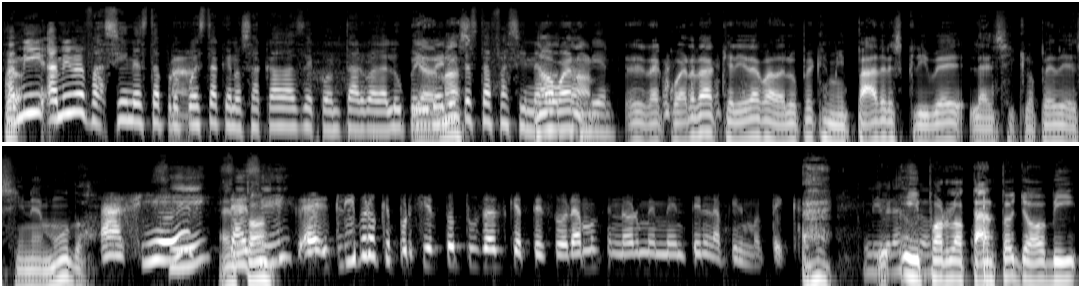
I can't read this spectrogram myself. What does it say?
a mí a mí me fascina esta propuesta que nos acabas de contar, Guadalupe, y, Benito está fascinado no, bueno, también. eh, recuerda, querida Guadalupe, que mi padre escribe la enciclopedia de cine mudo. Así es, Sí, entonces- el libro que por cierto tú sabes que atesoramos enormemente en la filmoteca. Y, y por lo tanto yo vi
